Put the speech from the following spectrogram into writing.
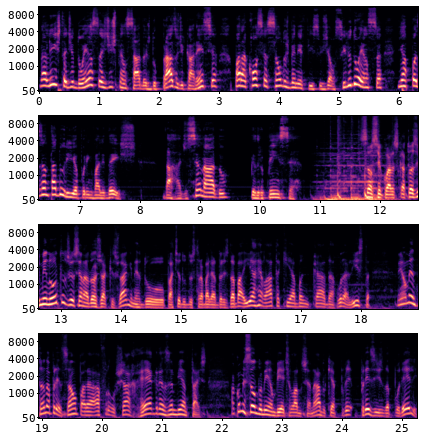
na lista de doenças dispensadas do prazo de carência para a concessão dos benefícios de auxílio-doença e aposentadoria por invalidez. Da Rádio Senado, Pedro Pincer. São 5 horas e 14 minutos e o senador Jacques Wagner, do Partido dos Trabalhadores da Bahia, relata que a bancada ruralista vem aumentando a pressão para afrouxar regras ambientais. A Comissão do Meio Ambiente lá no Senado, que é pre presidida por ele,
